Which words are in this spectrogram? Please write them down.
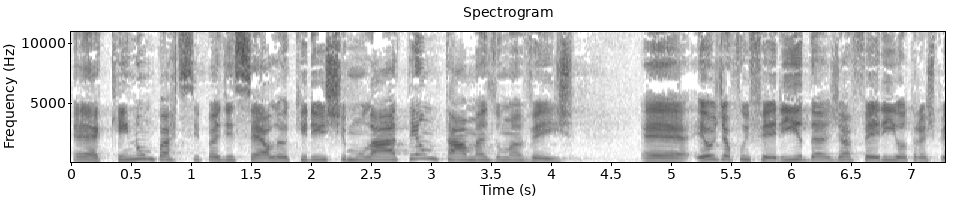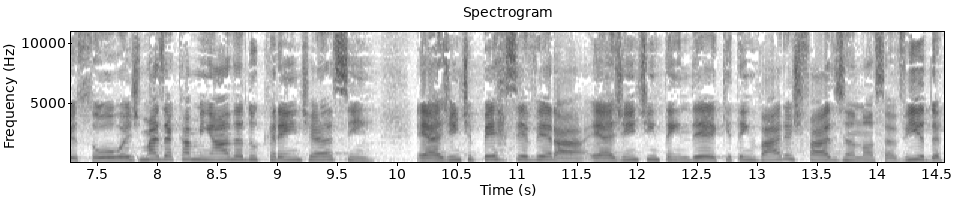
É, quem não participa de célula, eu queria estimular a tentar mais uma vez. É, eu já fui ferida, já feri outras pessoas, mas a caminhada do crente é assim é a gente perseverar, é a gente entender que tem várias fases na nossa vida,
